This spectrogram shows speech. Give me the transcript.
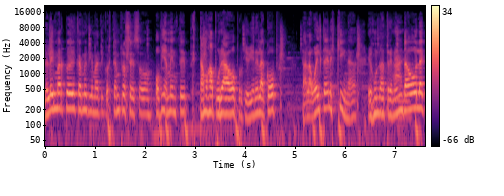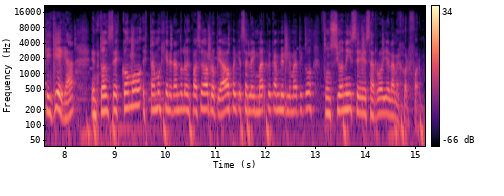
la ley marco de cambio climático está en proceso. Obviamente, estamos apurados porque viene la COP, está a la vuelta de la esquina, es una tremenda ola que llega. Entonces, ¿cómo estamos generando los espacios apropiados para que esa ley marco de cambio climático funcione y se desarrolle de la mejor forma?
